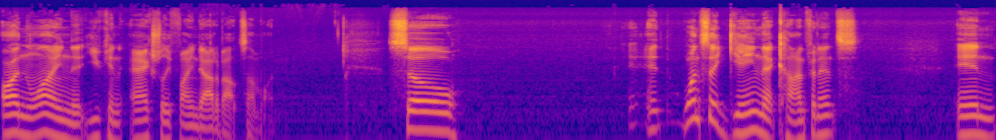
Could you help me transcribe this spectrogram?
online that you can actually find out about someone. So, it, once they gain that confidence, and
